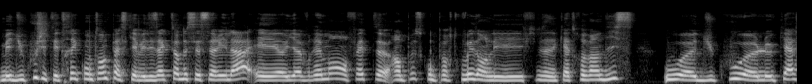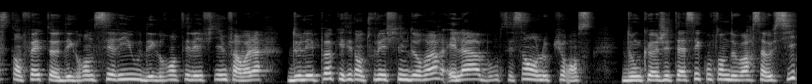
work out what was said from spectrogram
mais du coup, j'étais très contente parce qu'il y avait des acteurs de ces séries-là et euh, il y a vraiment, en fait, un peu ce qu'on peut retrouver dans les films des années 90 où, euh, du coup, euh, le cast, en fait, des grandes séries ou des grands téléfilms, enfin voilà, de l'époque était dans tous les films d'horreur et là, bon, c'est ça en l'occurrence. Donc, euh, j'étais assez contente de voir ça aussi.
